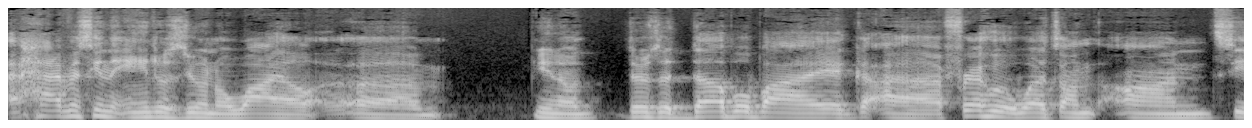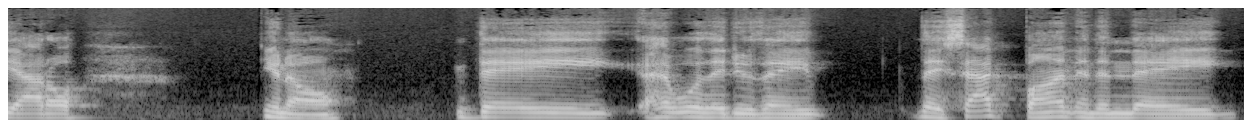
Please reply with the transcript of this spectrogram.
I haven't seen the Angels do in a while. Um, you know, there's a double by uh, who it was on on Seattle. You know, they what do they do? They they sack bunt and then they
